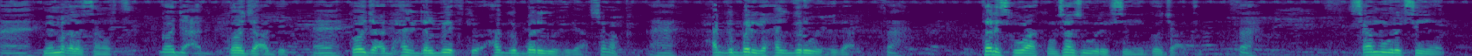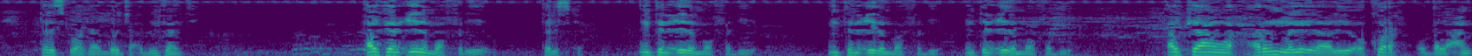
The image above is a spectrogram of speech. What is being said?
Eh. may maqlaysaan horta? Gooja cad gooja cadde. Eh. gooja cadde xagga galbeedka xagga barigu xigaa soo ma? Eh, xagga bariga xagga garowu xigaa. Taliska waa kan saasuu wareegsan yahay gooja cadde. Wareegsan yahay. Taliska waa kaa gooja cadde ma fahanti? Halkan ciidan baa fadhiya taliska. Intan ciidan baa fadhiya intan ciidan baa fadhiya intan ciidan baa fadhiya halkan waa xarun laga ilaaliyo oo kora oo dalacan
